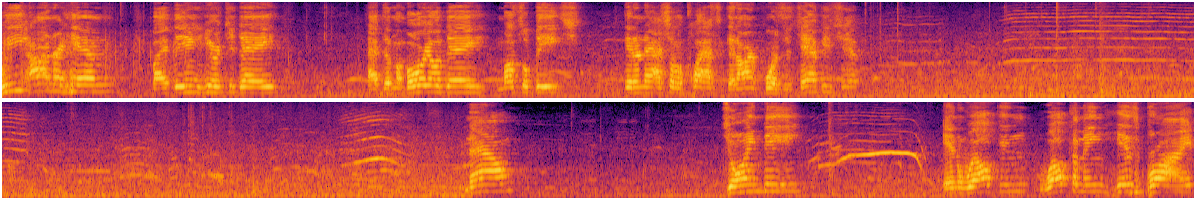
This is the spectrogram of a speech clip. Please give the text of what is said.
We honor him by being here today at the Memorial Day Muscle Beach International Classic and Armed Forces Championship. Now, join me in welcoming, welcoming his bride,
